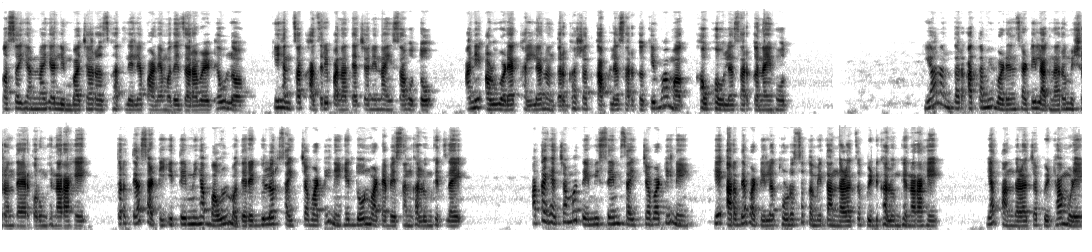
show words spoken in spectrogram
असं ह्यांना ह्या लिंबाच्या रस घातलेल्या पाण्यामध्ये जरा वेळ ठेवलं की ह्यांचा खाजरीपणा त्याच्याने नाहीसा होतो आणि अळूवड्या खाल्ल्यानंतर घशात कापल्यासारखं किंवा मग खवखवल्यासारखं नाही होत. यानंतर आता मी वड्यांसाठी लागणारं मिश्रण तयार करून घेणार आहे. तर त्यासाठी इथे मी ह्या बाउलमध्ये रेग्युलर साईजच्या वाटीने हे दोन वाट्या बेसन घालून घेतलंय. आता ह्याच्यामध्ये मी सेम साईजच्या वाटीने हे अर्ध्या वाटीला थोडंसं कमी तांदळाचं पीठ घालून घेणार आहे. या तांदळाच्या पिठामुळे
